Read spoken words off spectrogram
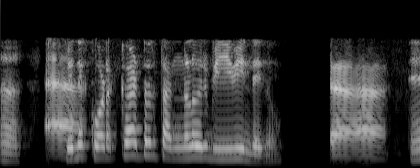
ആ പിന്നെ പിന്നെ കൊടക്കാട്ടൊരു തങ്ങള ഒരു ബീവി ഉണ്ടായിരുന്നു ആ, ആ. ഏ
